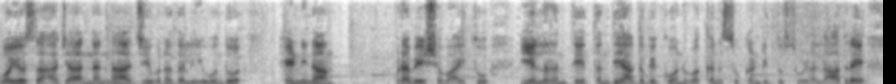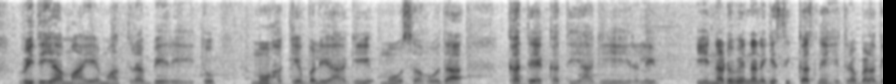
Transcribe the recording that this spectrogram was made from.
ವಯೋಸಹಜ ನನ್ನ ಜೀವನದಲ್ಲಿ ಒಂದು ಹೆಣ್ಣಿನ ಪ್ರವೇಶವಾಯಿತು. ಎಲ್ಲರಂತೆ ತಂದೆಯಾಗಬೇಕು ಅನ್ನುವ ಕನಸು ಕಂಡಿದ್ದು ಸುಳ್ಳಲ್ಲ, ಆದರೆ ವಿಧಿಯ ಮಾಯೆ ಮಾತ್ರ ಬೇರೆ ಇತ್ತು. ಮೋಹಕ್ಕೆ ಬಲಿಯಾಗಿ ಮೋಸ ಹೋದ ಕತೆ ಕಥೆಯಾಗಿಯೇ ಇರಲಿ. ಈ ನಡುವೆ ನನಗೆ ಸಿಕ್ಕ ಸ್ನೇಹಿತರ ಬಳಗ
